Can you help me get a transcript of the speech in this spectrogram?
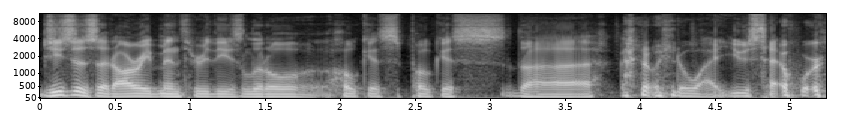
Jesus had already been through these little hocus pocus, uh, I don't even know why I used that word,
